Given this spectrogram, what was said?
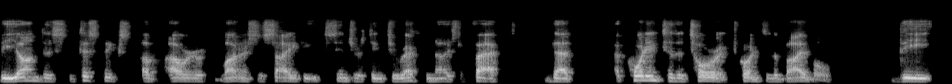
beyond the statistics of our modern society, it's interesting to recognize the fact that according to the Torah, according to the Bible, the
